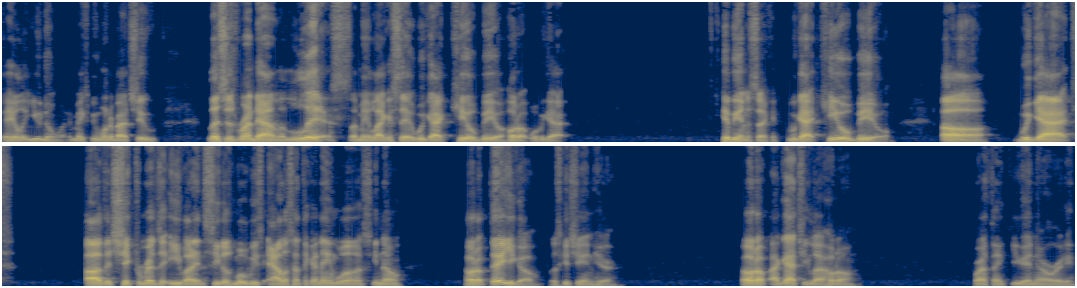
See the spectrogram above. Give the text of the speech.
the hell are you doing? It makes me wonder about you. Let's just run down the list. I mean, like I said, we got Kill Bill. Hold up, what we got? He'll be in a second. We got Kill Bill. Uh, we got uh the chick from Resident Evil. I didn't see those movies. Alice, I think her name was. You know, hold up. There you go. Let's get you in here. Hold up. I got you. Like, hold on. Where I think you in there already.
